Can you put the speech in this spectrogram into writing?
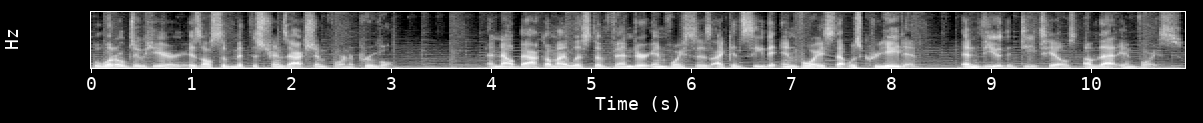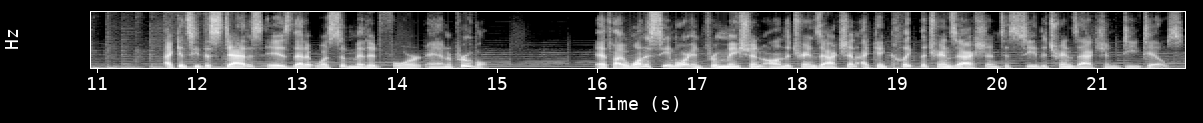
But what I'll do here is I'll submit this transaction for an approval. And now back on my list of vendor invoices, I can see the invoice that was created and view the details of that invoice. I can see the status is that it was submitted for an approval. If I want to see more information on the transaction, I can click the transaction to see the transaction details.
